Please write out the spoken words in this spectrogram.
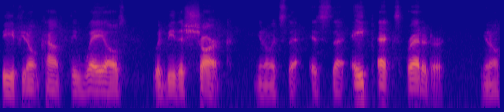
be, if you don't count the whales, would be the shark. You know, it's the it's the apex predator. You know,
